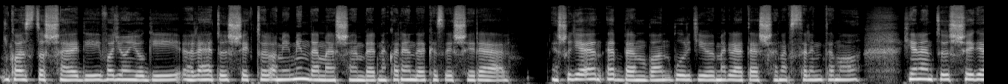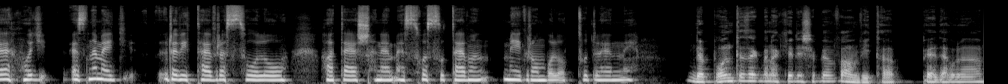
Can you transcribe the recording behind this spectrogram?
gazdasági, vagyonjogi lehetőségtől, ami minden más embernek a rendelkezésére áll. És ugye ebben van Bourdieu meglátásának szerintem a jelentősége, hogy ez nem egy rövid távra szóló hatás, hanem ez hosszú távon még rombolóbb tud lenni. De pont ezekben a kérdésekben van vita. Például a,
